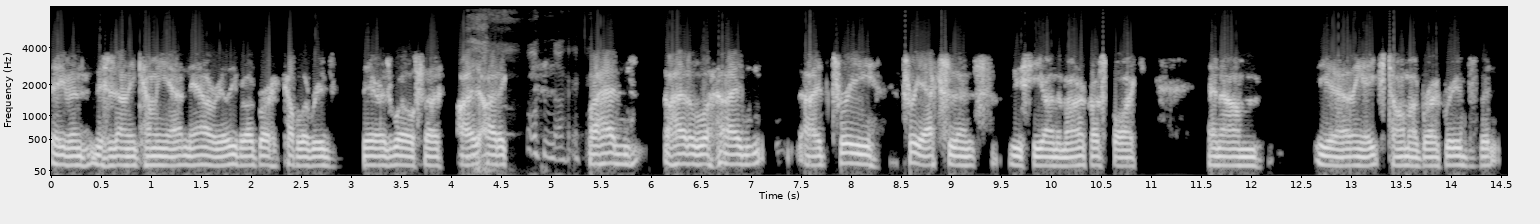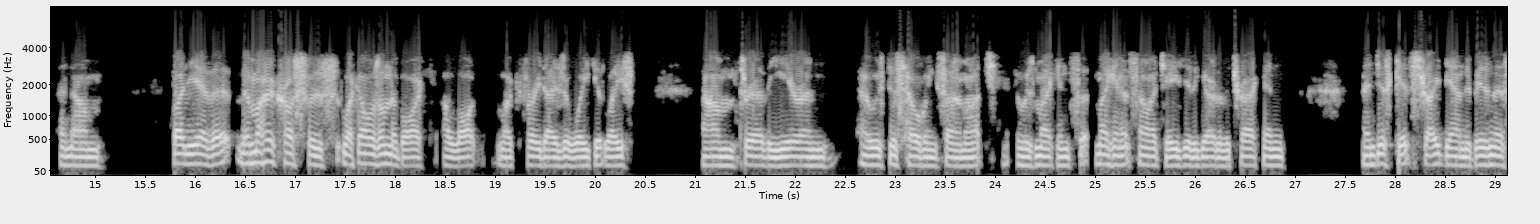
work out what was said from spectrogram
even this is only coming out now really, but I broke a couple of ribs there as well. So I, I had, a, oh, no. I had I had a, I had I had three three accidents this year on the motocross bike, and um yeah I think each time I broke ribs, but and um but yeah, the, the motocross was like I was on the bike a lot, like three days a week at least, um, throughout the year, and it was just helping so much. It was making making it so much easier to go to the track and and just get straight down to business.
